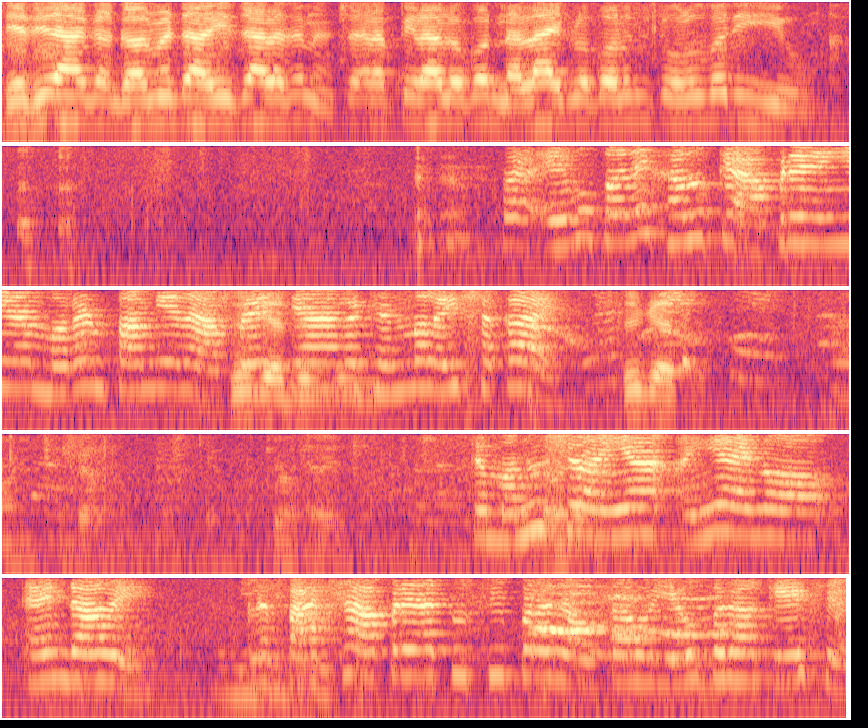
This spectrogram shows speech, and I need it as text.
તેથી આ ગવર્મેન્ટ આવી ચાલે છે ને. સારા પેલા લોકો નલાયક લોકો ટોળું વધી ગયું. પણ એવું બને ખરું કે આપણે અહીંયા મરણ પામીએ આપણે શું કહે છે? ત્યાં આગળ જન્મ લઈ શકાય. શું કે કે મનુષ્ય અહીંયા અહીંયા એનો એન્ડ આવે. અને પાછા આપણે આ પૃથ્વી પર જ આવતા હોય એવું બધા કે છે.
